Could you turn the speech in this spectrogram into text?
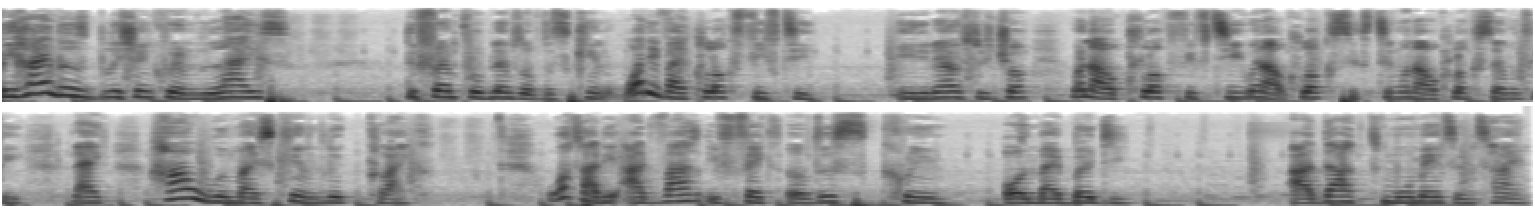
behind this bleaching cream lies different problems of the skin. What if I clock 50 in the near future? When I'll clock 50, when I'll clock 60, when I'll clock 70? Like, how will my skin look like? What are the adverse effects of this cream on my body at that moment in time?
